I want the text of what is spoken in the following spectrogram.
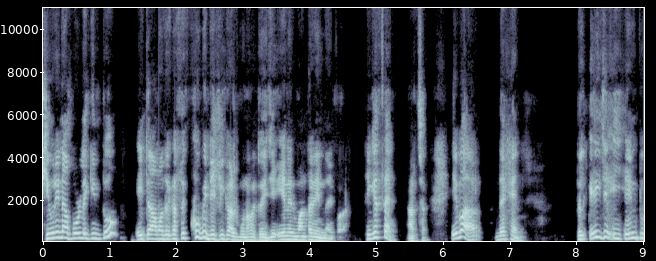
থিওরি না পড়লে কিন্তু এটা আমাদের কাছে খুবই ডিফিকাল্ট মনে হতো, এই যে এন এর মানটা নির্ণয় করা, ঠিক আছে? আচ্ছা এবার দেখেন তাহলে এই যে এই এন টু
